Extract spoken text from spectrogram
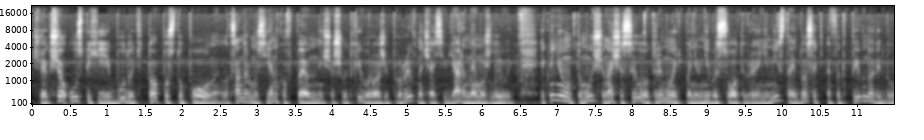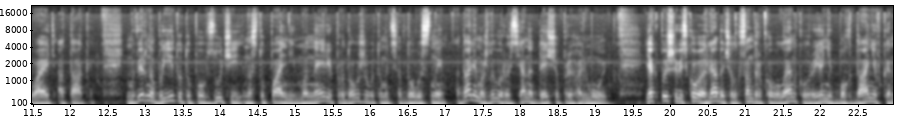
що якщо успіхи її будуть, то поступовими. Олександр Мусієнко впевнений, що швидкий ворожий прорив на часів яр неможливий, як мінімум тому, що наші сили отримують панівні висоти в районі міста і досить ефективно відбивають атаки. Ймовірно, бої тут у повзучій наступальній манері продовжуватимуться до весни, а далі, можливо, росіяни дещо пригальмують. Як пише військовий глядач Олександр Коваленко, у районі Богданівки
